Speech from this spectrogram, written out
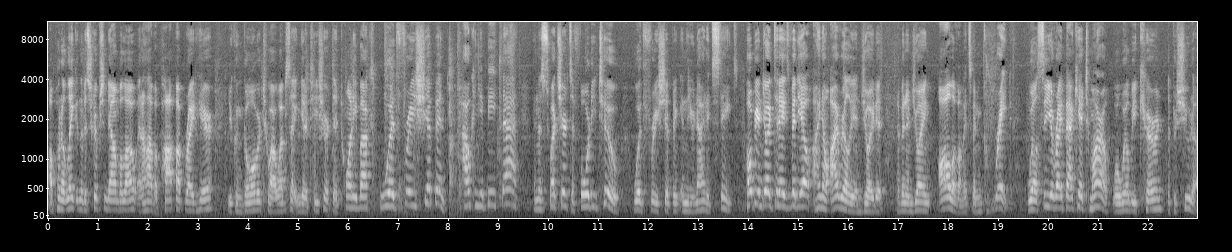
I'll put a link in the description down below and I'll have a pop-up right here. You can go over to our website and get a t-shirt. They're 20 bucks with free shipping. How can you beat that? And the sweatshirts are 42 with free shipping in the United States. Hope you enjoyed today's video. I know I really enjoyed it. I've been enjoying all of them. It's been great. We'll see you right back here tomorrow where we'll be curing the prosciutto.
